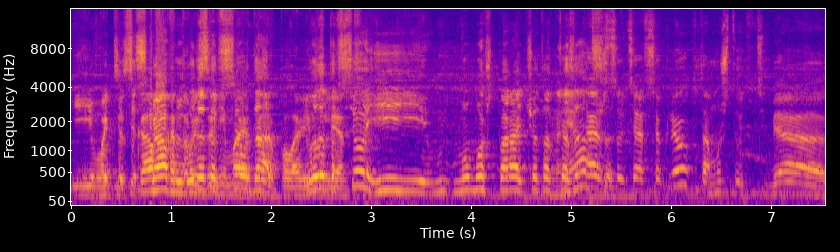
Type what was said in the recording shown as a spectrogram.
и, вот батискаф, и вот это все, да, и вот это все, и может пора от что-то Мне отказаться. кажется, у тебя все клево, потому что у тебя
